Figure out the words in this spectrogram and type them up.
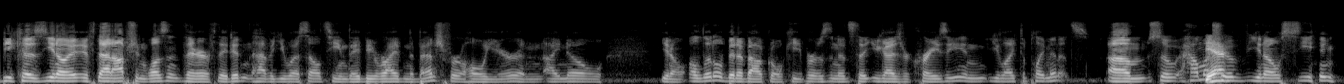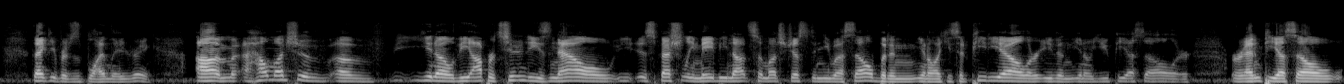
because you know if that option wasn't there, if they didn't have a USL team, they'd be riding the bench for a whole year, and I know. You know a little bit about goalkeepers, and it's that you guys are crazy and you like to play minutes. Um, so how much yeah. of you know seeing? Thank you for just blindly agreeing um, how much of, of you know the opportunities now, especially maybe not so much just in USL, but in you know like you said PDL or even you know UPSL or or NPSL,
